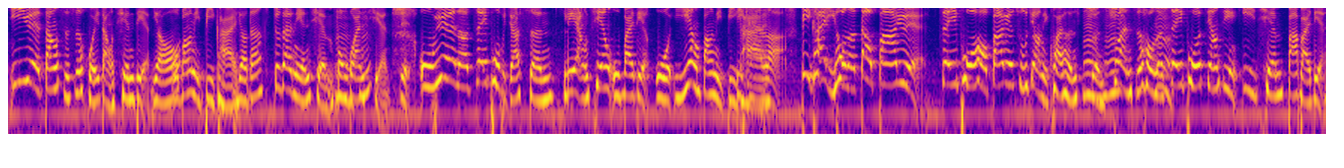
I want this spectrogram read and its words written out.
一月当时是回档千点，有我帮你避开，有的就在年前封关前是五月呢这一。波比较深，两千五百点，我一样帮你避开了。避开以后呢，到八月。这一波后，八月初叫你快很准赚之后呢，这一波将近一千八百点，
